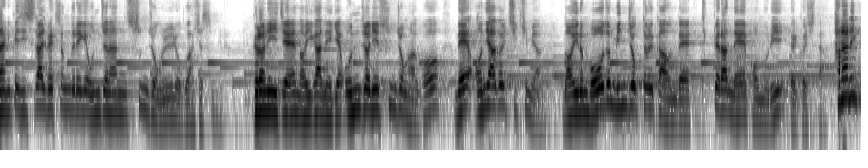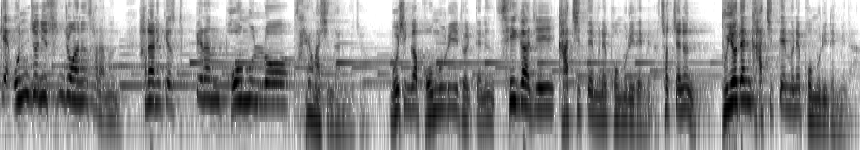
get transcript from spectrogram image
하나님께서 이스라엘 백성들에게 온전한 순종을 요구하셨습니다. 그러니 이제 너희가 내게 온전히 순종하고 내 언약을 지키면 너희는 모든 민족들 가운데 특별한 내 보물이 될 것이다. 하나님께 온전히 순종하는 사람은 하나님께서 특별한 보물로 사용하신다는 거죠. 무엇인가 보물이 될 때는 세 가지 가치 때문에 보물이 됩니다. 첫째는 부여된 가치 때문에 보물이 됩니다.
